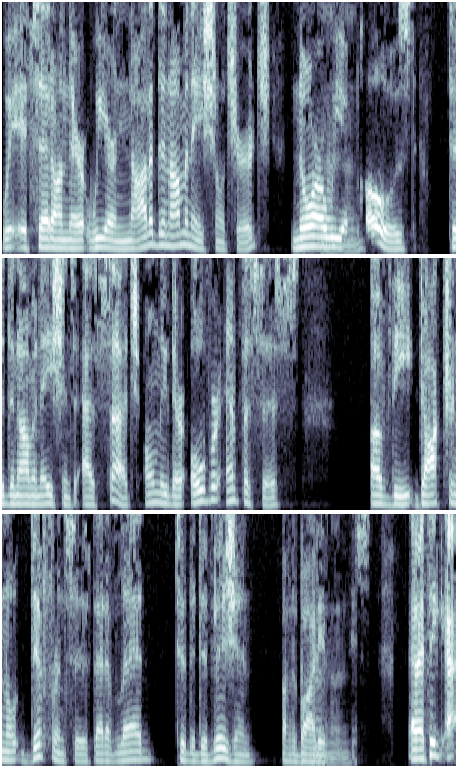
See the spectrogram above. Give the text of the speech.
it said on there, we are not a denominational church, nor are mm-hmm. we opposed to denominations as such, only their overemphasis of the doctrinal differences that have led to the division of the body mm-hmm. of Christ. And I think uh,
